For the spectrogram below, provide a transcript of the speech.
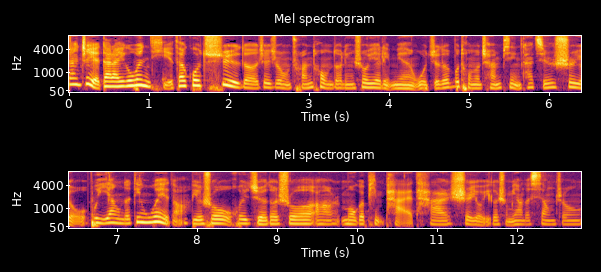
但这也带来一个问题，在过去的这种传统的零售业里面，我觉得不同的产品它其实是有不一样的定位的。比如说，我会觉得说啊，某个品牌它是有一个什么样的象征，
